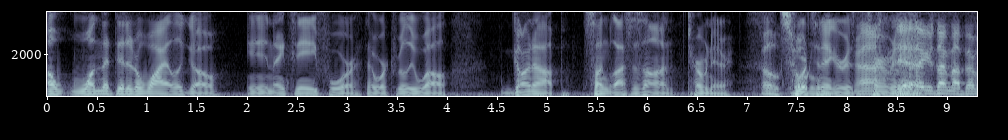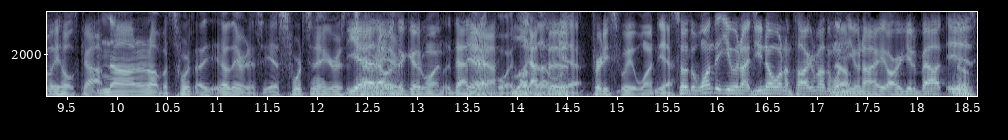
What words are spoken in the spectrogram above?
a one that did it a while ago in 1984 that worked really well. Gun up, sunglasses on, Terminator. Oh, Schwarzenegger is the Ah, yeah, I thought Terminator. you were talking about Beverly Hills Cop. no, no, no. But Schwarz- I- oh, there it is. Yeah, Schwarzenegger is the Yeah, Terminator. that was a good one. That yeah. bad boy. Love That's that a yeah. pretty sweet one. Yeah. So the one that you and I, do you know what I'm talking about? The one that you and I argued about is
